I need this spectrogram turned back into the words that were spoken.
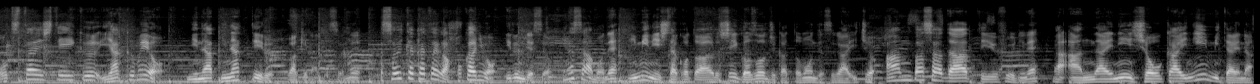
お伝えしていく役目を担っているわけなんですよね。そういった方が他にもいるんですよ。皆さんもね、耳にしたことあるしご存知かと思うんですが、一応アンバサダーっていう風にね、まあ、案内人、紹介人みたいな、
